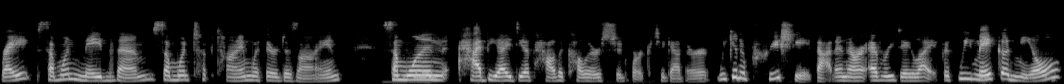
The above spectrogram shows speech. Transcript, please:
right? Someone made them. Someone took time with their design Mm-hmm. someone had the idea of how the colors should work together we can appreciate that in our everyday life if we make a meal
